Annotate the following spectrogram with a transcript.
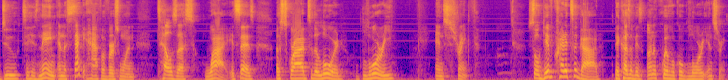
due to his name. And the second half of verse 1 tells us why. It says, Ascribe to the Lord glory and strength. So give credit to God because of his unequivocal glory and strength.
